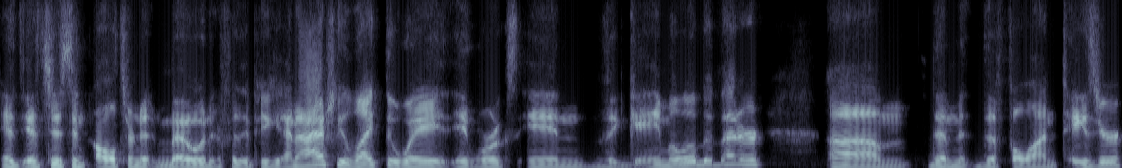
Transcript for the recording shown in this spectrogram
it, it's just an alternate mode for the PK, and I actually like the way it works in the game a little bit better um, than the, the full on taser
